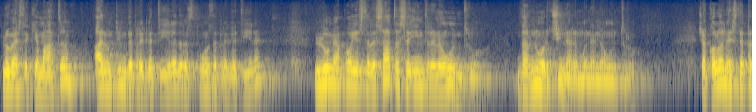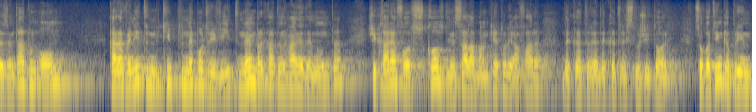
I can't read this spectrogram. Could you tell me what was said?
Lumea este chemată, are un timp de pregătire, de răspuns de pregătire, lumea apoi este lăsată să intre înăuntru, dar nu oricine rămâne înăuntru. Și acolo ne este prezentat un om care a venit în chip nepotrivit, neîmbrăcat în haine de nuntă și care a fost scos din sala banchetului afară de către, de către slujitori. Socotim că prin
